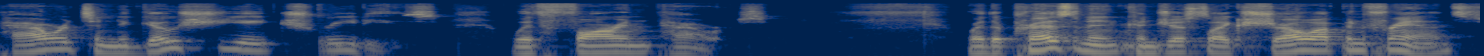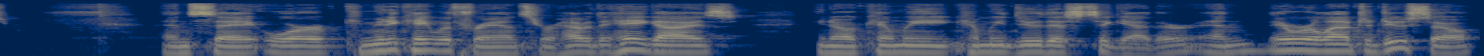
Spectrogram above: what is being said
power to negotiate treaties with foreign powers, where the president can just like show up in France and say, or communicate with France, or have the hey guys, you know, can we can we do this together? And they were allowed to do so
